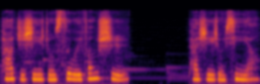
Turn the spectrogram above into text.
它只是一种思维方式，它是一种信仰。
